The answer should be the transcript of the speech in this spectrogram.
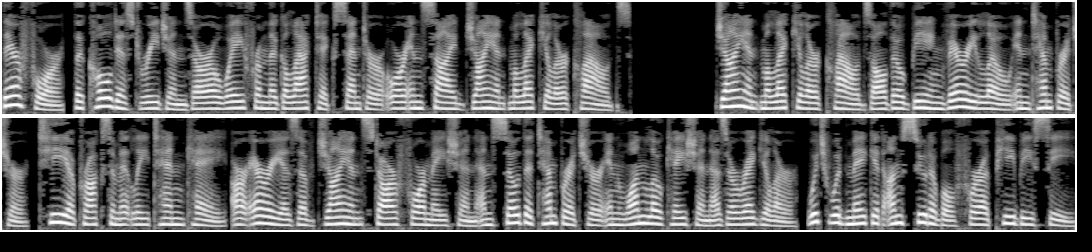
Therefore, the coldest regions are away from the galactic center or inside giant molecular clouds. Giant molecular clouds although being very low in temperature T approximately 10 K are areas of giant star formation and so the temperature in one location is irregular, which would make it unsuitable for a PBC.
